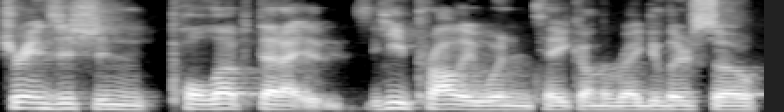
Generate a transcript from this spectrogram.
transition pull up that I he probably wouldn't take on the regular. So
